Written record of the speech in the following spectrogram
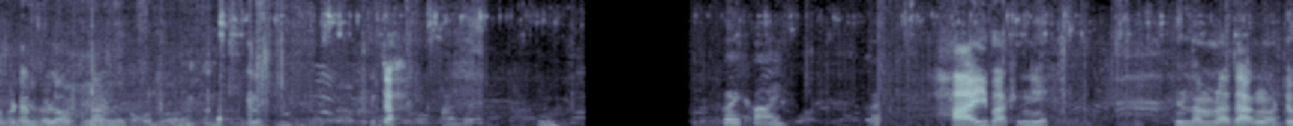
അവിടെ ബ്ലോക്കാണ് ഇതാ. ഹായ് പറഞ്ഞ്. നമ്മളത് അങ്ങോട്ട്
